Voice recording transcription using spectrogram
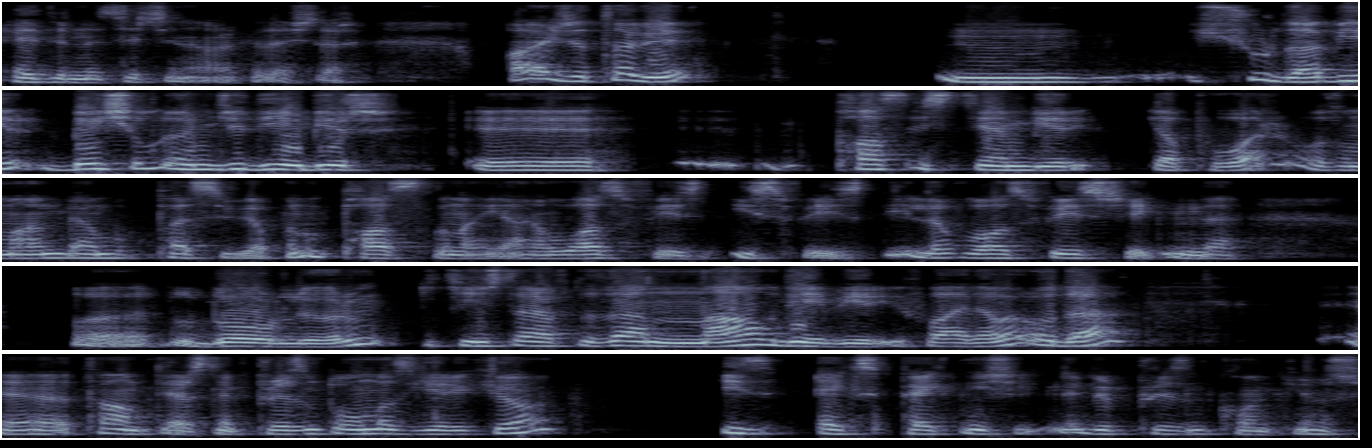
Edirne seçeneği arkadaşlar. Ayrıca tabii m, şurada bir 5 yıl önce diye bir e, pas isteyen bir yapı var. O zaman ben bu pasif yapının paslığına yani was faced, is faced değil de was faced şeklinde doğruluyorum. İkinci tarafta da now diye bir ifade var. O da e, tam tersine present olması gerekiyor. Is expecting şeklinde bir present continuous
